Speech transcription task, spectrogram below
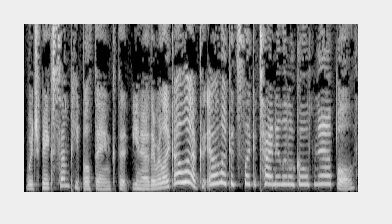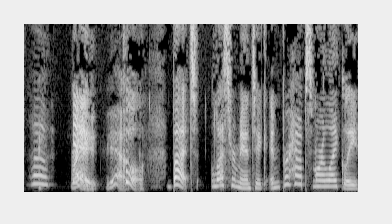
which makes some people think that, you know, they were like, oh, look, oh, look, it's like a tiny little golden apple. Ah. Right, yeah. Cool. But less romantic and perhaps more likely,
